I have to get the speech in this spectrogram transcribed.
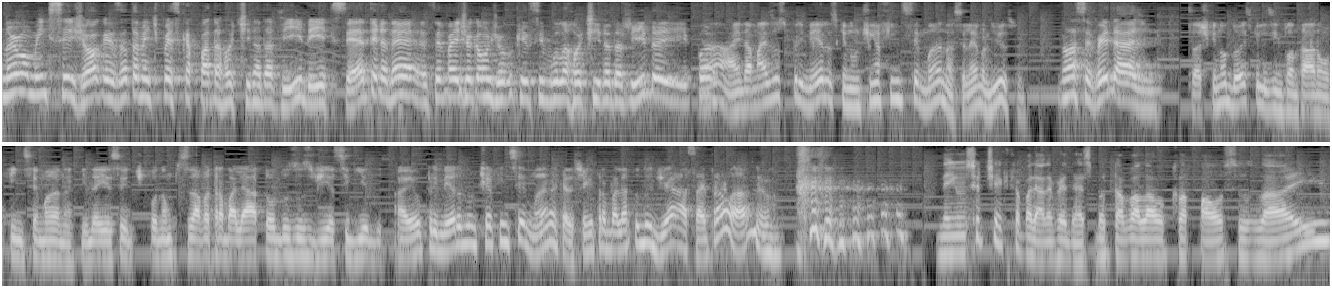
Normalmente você joga exatamente pra escapar da rotina da vida e etc, né? Você vai jogar um jogo que simula a rotina da vida e, pô, Ah, ainda mais os primeiros que não tinha fim de semana, você lembra disso? nossa, é verdade. Acho que no 2 que eles implantaram o fim de semana, e daí você, tipo, não precisava trabalhar todos os dias seguidos. Aí o primeiro não tinha fim de semana, cara. Você tinha que trabalhar todo dia. Ah, sai pra lá, meu. Nenhum você tinha que trabalhar, na verdade. Você botava lá o Clapalcios lá e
